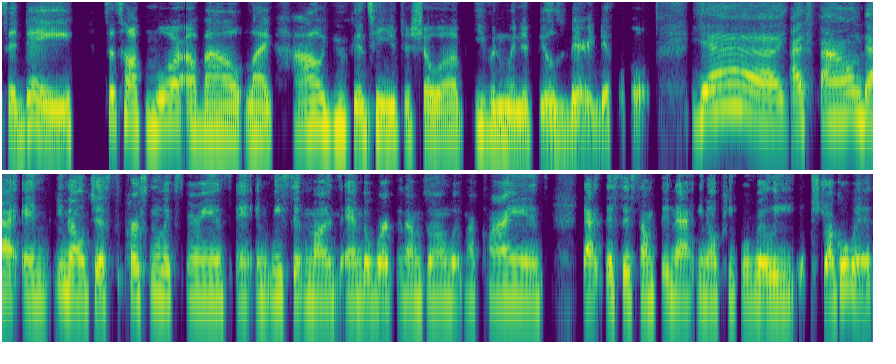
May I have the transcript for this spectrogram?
today to talk more about like how you continue to show up even when it feels very difficult. Yeah, I found that in, you know, just personal experience in, in recent months and the work that I'm doing with my clients, that this is something that, you know, people really struggle with.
